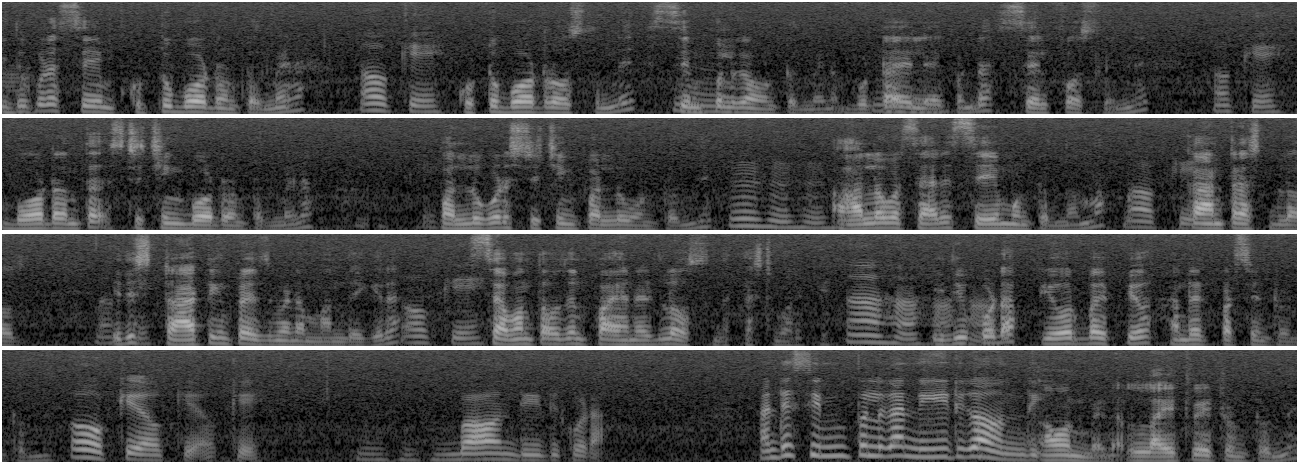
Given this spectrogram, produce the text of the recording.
ఇది కూడా సేమ్ కుట్టు బోర్డర్ ఉంటుంది మేడం. ఓకే. కుట్టు బోర్డర్ వస్తుంది సింపుల్గా ఉంటుంది మేడం. బుట్టాయి లేకుండా సెల్ఫ్ వస్తుంది. బోర్డర్ అంతా స్టిచ్చింగ్ బోర్డర్ ఉంటుంది మేడం. పళ్ళు కూడా స్టిచ్చింగ్ పళ్ళు ఉంటుంది. ఆల్ ఓవర్ శారీ సేమ్ ఉంటుందమ్మా. Contrast blouse. ఇది స్టార్టింగ్ ప్రైస్ మేడం మన దగ్గర. సెవెన్ థౌసండ్ ఫైవ్ హండ్రెడ్లో వస్తుంది కస్టమర్కి ఇది కూడా pure by pure hundred percent ఉంటుంది. Okay okay okay. బాగుంది ఇది కూడా. అంటే సింపుల్గా నీట్గా ఉంది. అవును మేడం. లైట్ వెయిట్ ఉంటుంది.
